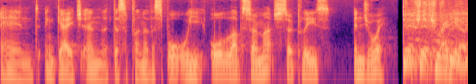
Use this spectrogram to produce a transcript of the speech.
and engage in the discipline of the sport we all love so much. So please enjoy. Dirt Church Radio.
